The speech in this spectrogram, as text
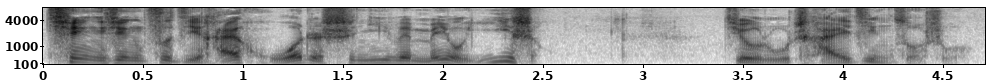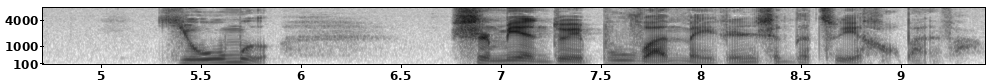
庆幸自己还活着，是因为没有医生。就如柴静所说：“幽默是面对不完美人生的最好办法，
